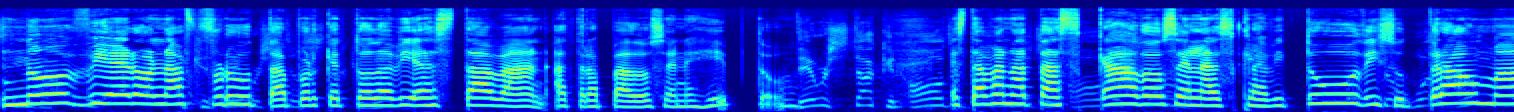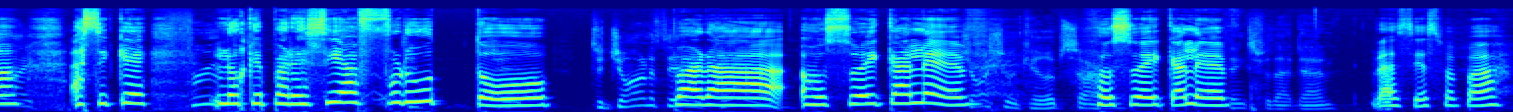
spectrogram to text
No vieron la fruta porque todavía estaban atrapados en Egipto. Estaban atascados en la esclavitud y su trauma. Así que lo que parecía fruto para Josué y Caleb. Josué y Caleb. Gracias, papá.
